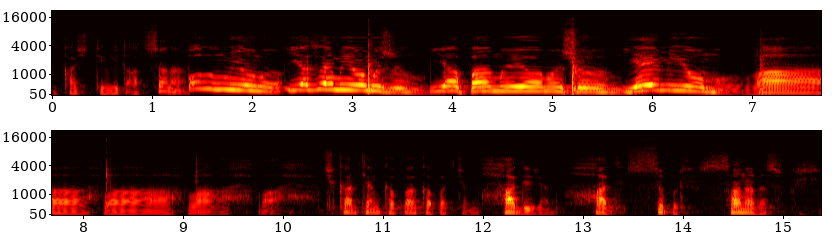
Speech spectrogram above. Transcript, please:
birkaç tweet atsana. Olmuyor mu? Yazamıyor musun? Yapamıyor musun? Yemiyor mu? Vah vah vah vah. Çıkarken kapağı kapat canım. Hadi canım. Hadi. Sıfır. Sana da sıfır.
